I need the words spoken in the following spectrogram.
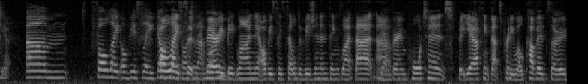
Yeah. Um, folate, obviously, Folate's onto a that very one. big one. Yeah, obviously, cell division and things like that, um, Yeah. very important. But yeah, I think that's pretty well covered. So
